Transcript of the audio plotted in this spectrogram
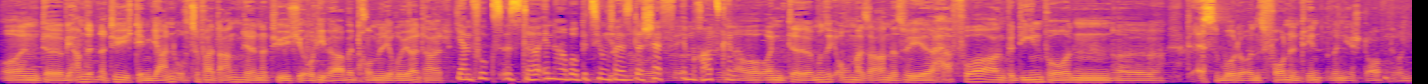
Und äh, wir haben das natürlich dem Jan auch zu verdanken, der natürlich hier auch die Werbetrommel gerührt hat. Jan Fuchs ist der Inhaber beziehungsweise der Chef im Ratskeller. Genau. Und äh, muss ich auch mal sagen, dass wir hier hervorragend bedient wurden. Äh, das Essen wurde uns vorne und hinten drin gestoppt und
